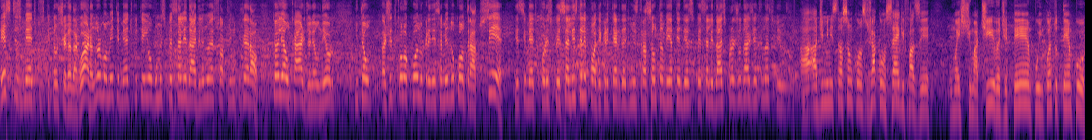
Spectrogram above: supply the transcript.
Estes médicos que estão chegando agora, normalmente médico tem alguma especialidade, ele não é só clínico geral. Então ele é um cardio, ele é um neuro. Então, a gente colocou no credenciamento no contrato, se esse médico for especialista, ele pode, a critério da administração, também atender as especialidades para ajudar a gente nas filas. A administração já consegue fazer uma estimativa de tempo, em quanto tempo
